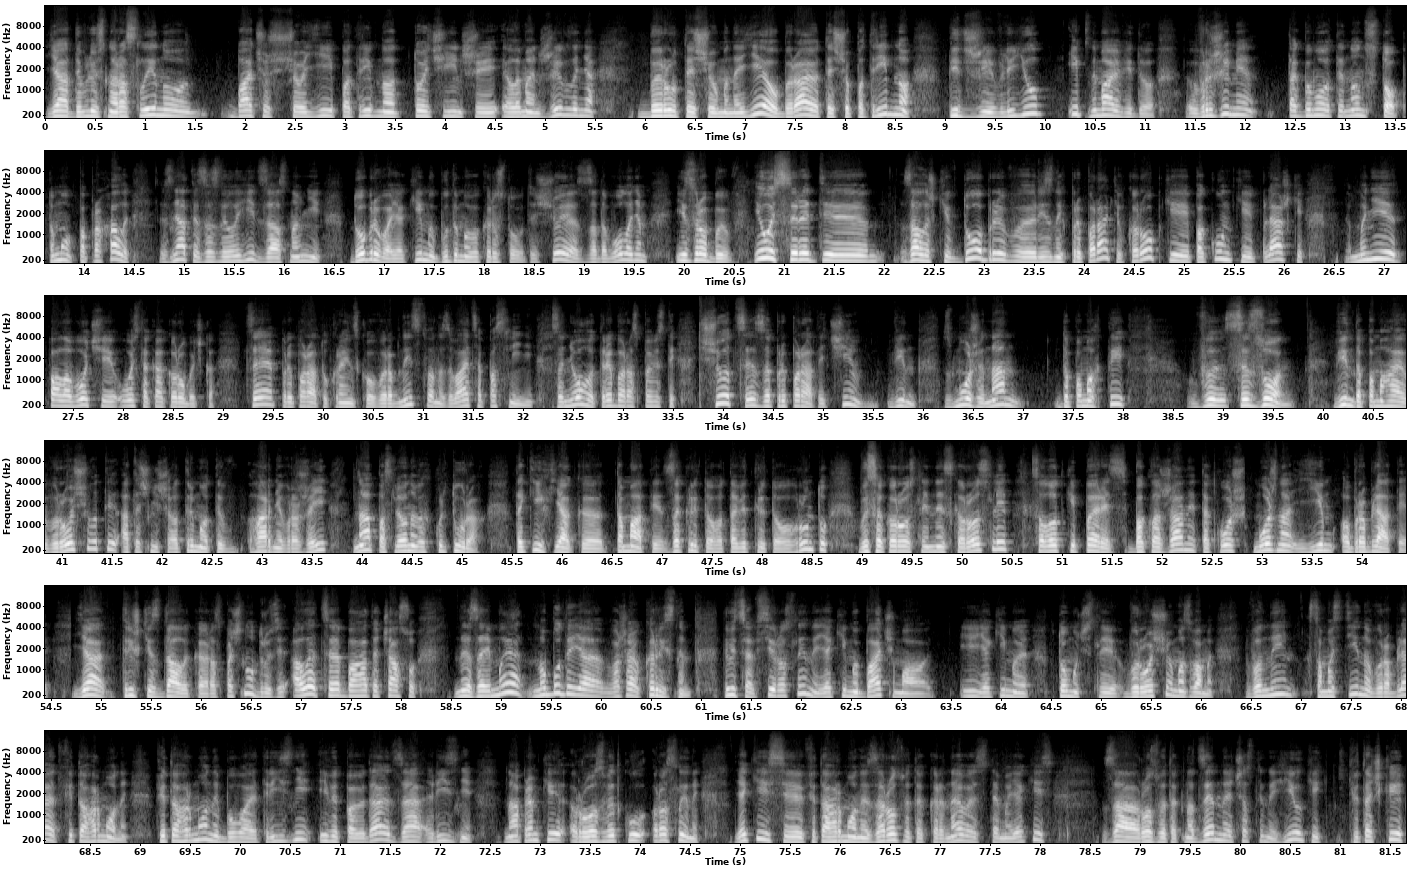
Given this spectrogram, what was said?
я дивлюсь на рослину, бачу, що їй потрібно той чи інший елемент живлення. Беру те, що в мене є, обираю те, що потрібно, підживлюю і знімаю відео. В режимі, так би мовити, нон-стоп. Тому попрохали зняти заздалегідь за основні добрива, які ми будемо використовувати, що я з задоволенням і зробив. І ось серед е, залишків добрив, е, різних препаратів, коробки, пакунки, пляшки. Мені впала в очі ось така коробочка. Це препарат українського виробництва, називається Пасліні. За нього треба розповісти, що це за препарат і чим він зможе нам допомогти в сезон. Він допомагає вирощувати, а точніше отримати гарні врожаї на пасльонових культурах, таких як е, томати закритого та відкритого ґрунту, високорослі, низькорослі, солодкий перець, баклажани також можна їм обробляти. Я трішки здалека розпочну, друзі, але це багато часу не займе, але буде, я вважаю, корисним. Дивіться, всі рослини, які ми бачимо і які ми в тому числі вирощуємо з вами, вони самостійно виробляють фітогормони. Фітогормони бувають різні і відповідають за різні напрямки розвитку рослини. Якісь е, фітогормони за розвиток кореневої системи, якісь за розвиток надземної частини, гілки, квіточки,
